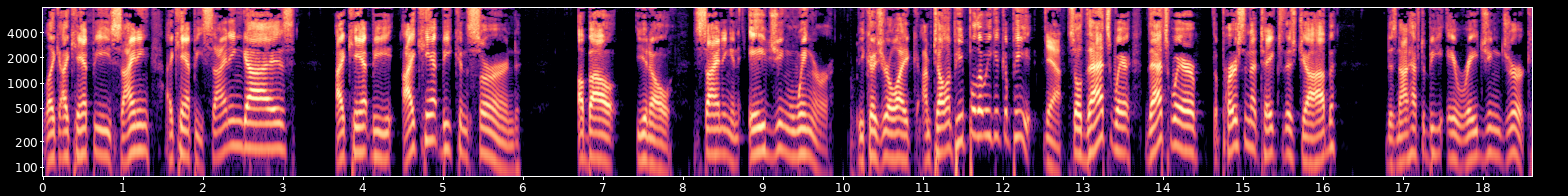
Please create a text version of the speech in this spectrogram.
Like I can't be signing I can't be signing guys. I can't be I can't be concerned about, you know, signing an aging winger because you're like, I'm telling people that we can compete. Yeah. So that's where that's where the person that takes this job does not have to be a raging jerk,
